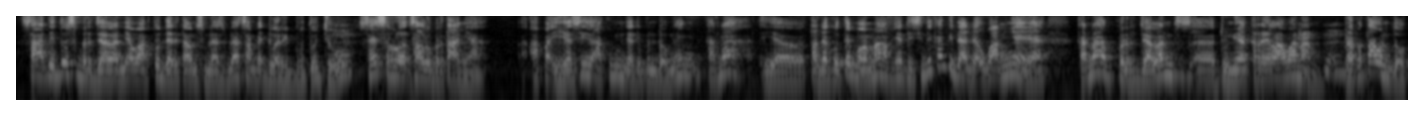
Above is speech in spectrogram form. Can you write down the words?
saat itu seberjalannya waktu dari tahun 99 sampai 2007, saya selalu, selalu bertanya, apa iya sih aku menjadi pendongeng? Karena ya tanda kutip mohon maaf ya di sini kan tidak ada uangnya ya. Karena berjalan eh, dunia kerelawanan. Berapa tahun tuh?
